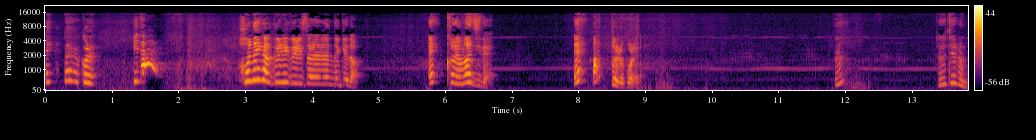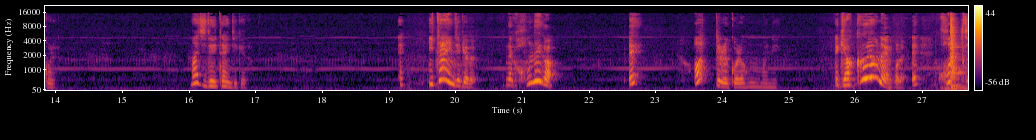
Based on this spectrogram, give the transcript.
痛い！えなんかこれ痛い！骨がグリグリされるんだけど。えこれマジで？え合っとるこれんどうやってやるんこれ。マジで痛いんだけど。え痛いんだけど。なんか骨が。え？合ってるこれほんまに。え逆よねこれ。えこっち？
